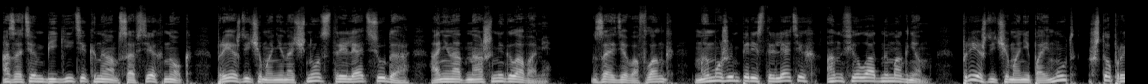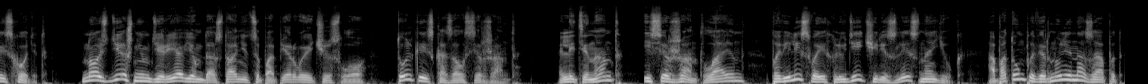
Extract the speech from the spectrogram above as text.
А затем бегите к нам со всех ног, прежде чем они начнут стрелять сюда, а не над нашими головами. Зайдя во фланг, мы можем перестрелять их анфиладным огнем, прежде чем они поймут, что происходит. Но здешним деревьям достанется по первое число, только и сказал сержант. Лейтенант и сержант Лайон повели своих людей через лес на юг, а потом повернули на запад,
